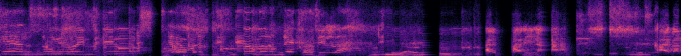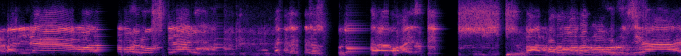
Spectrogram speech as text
কেন তুমি ওই প্রেমের সাথে আমার দেখা দিলা। খাইবার পারি না আমার রুচি নাই। তারপর আমার আর রুচি নাই।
